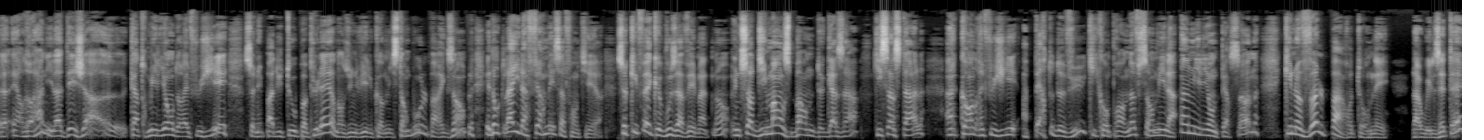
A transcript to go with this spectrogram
euh, Erdogan, il a déjà 4 euh, millions de réfugiés. Ce n'est pas du tout populaire dans une ville comme Istanbul, par exemple. Et donc là, il a fermé sa frontière. Ce qui fait que vous avez maintenant une sorte d'immense bande de Gaza qui s'installe, un camp de réfugiés à perte de vue qui comprend 900 000 à 1 million de personnes qui ne veulent pas retourner là où ils étaient,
